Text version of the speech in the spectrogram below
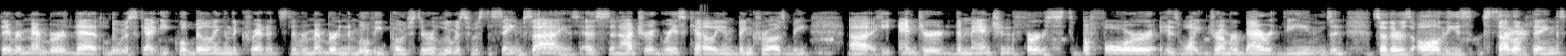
They remembered that Louis got equal billing in the credits. They remembered in the movie poster, Louis was the same size as Sinatra, Grace Kelly, and Bing Crosby. Uh, he entered the mansion first before his white drummer, Barrett Deems. And so there's all these subtle things,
